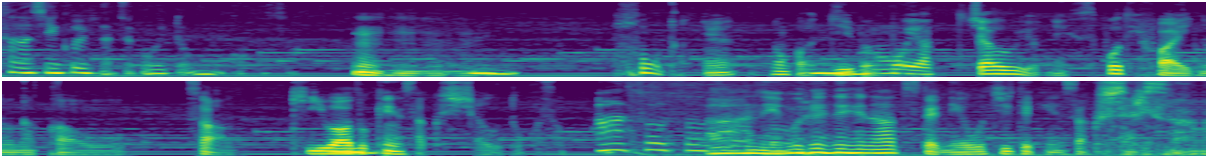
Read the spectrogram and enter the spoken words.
探しに来る人たちが多いと思うからさ、うんうんうん。うん、そうだね。なんか自分もやっちゃうよね。Spotify の中をさ、キーワード検索しちゃうとかさ。あそうそうそうそう。ああ、眠れねえなっつって寝落ちて検索したりさ。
